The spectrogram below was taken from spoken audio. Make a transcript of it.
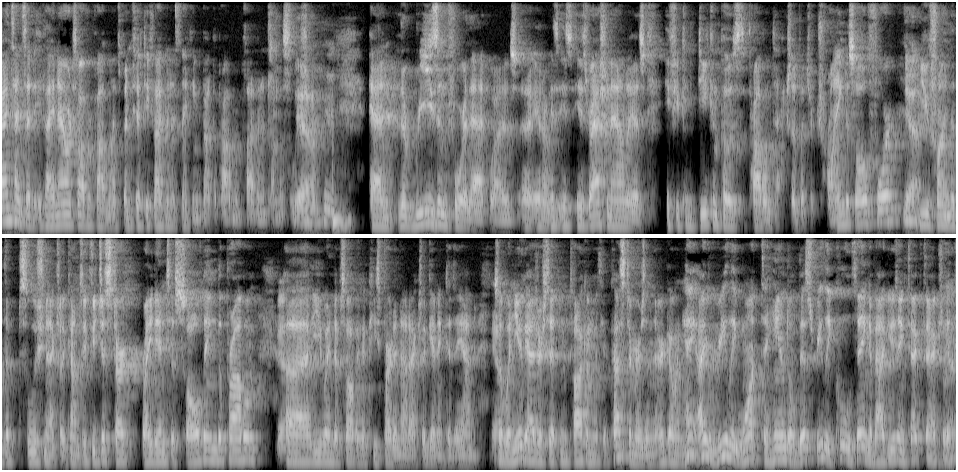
Einstein said, "If I had an hour to solve a problem, I'd spend 55 minutes thinking about the problem and five minutes on the solution." yeah Hmm. And the reason for that was, uh, you know, his, his, his rationale is if you can decompose the problem to actually what you're trying to solve for, yeah you find that the solution actually comes. If you just start right into solving the problem, yeah uh, you end up solving a piece part and not actually getting to the end. Yeah. So when you guys are sitting talking with your customers and they're going, hey, I really want to handle this really cool thing about using tech to actually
